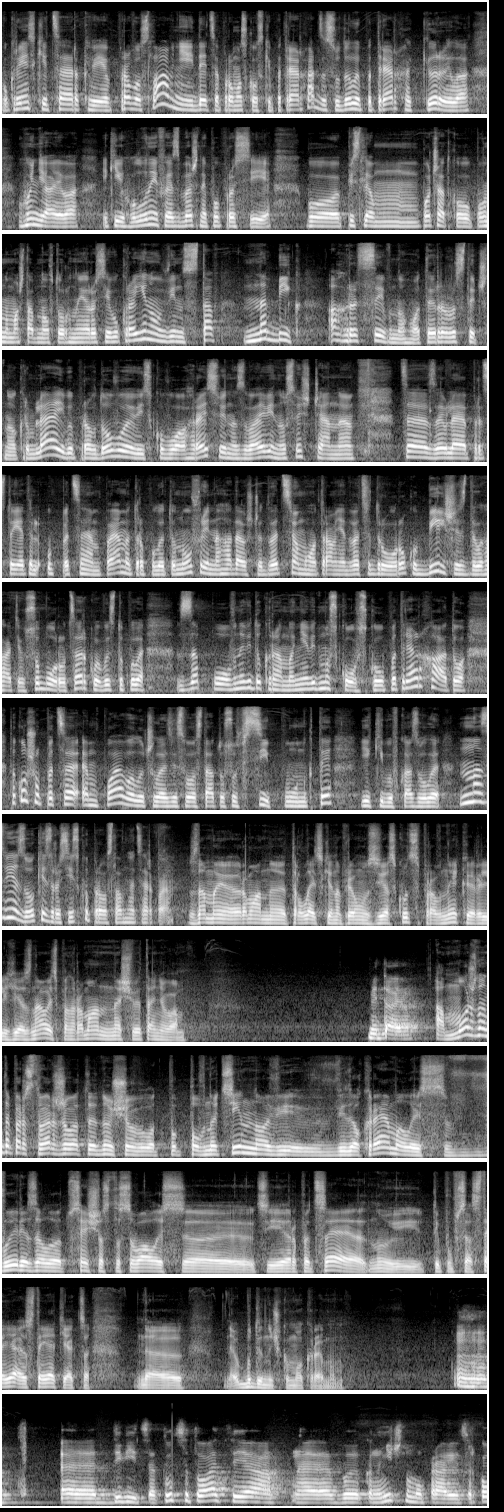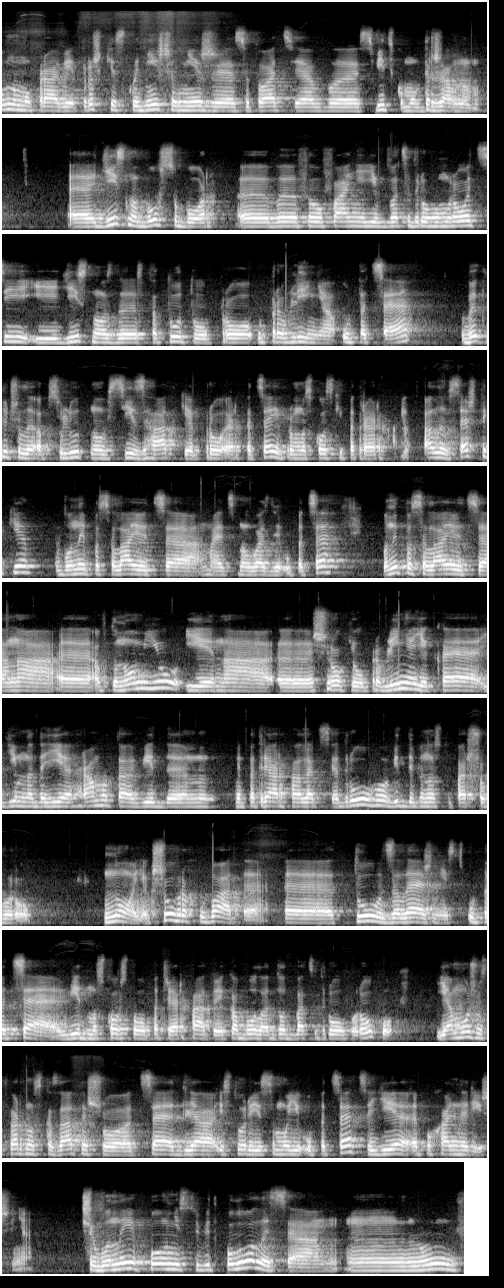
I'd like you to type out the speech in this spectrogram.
В українській церкві православній йдеться про московський патріархат. Засудили патріарха Кирила Гундяєва, який головний ФСБшник по Росії. Бо після початку повномасштабного вторгнення Росії в Україну він став на бік агресивного терористичного Кремля і виправдовує військову агресію. і Називає війну священною. Це заявляє предстоятель УПЦ МП митрополит Онуфрій. Нагадав, що 27 травня 22 року більшість делегатів собору церкви виступили за повне відокремлення від московського патріархату. Також УПЦ МП вилучила зі свого статусу всі пункти, які би вказували на зв'язок із російською православною церквою. З нами Роман Терлецький на прямому зв'язку. Це правник і релігієзнавець. Пан Роман, наші вітання вам. Вітаю. А можна тепер стверджувати, ну що от по- повноцінно ві- відокремились, вирізали от все, що стосувалось е, цієї РПЦ, ну і типу все стоять, стоять як це е, будиночком окремим. Угу. Е, дивіться, тут ситуація е, в канонічному праві, в церковному праві трошки складніша, ніж ситуація в світському, в державному. Е, дійсно, був собор е, в Феофанії в 22-му році, і дійсно з статуту про управління УПЦ виключили абсолютно всі згадки про РПЦ і про московський патріархат. Але все ж таки вони посилаються, мається на увазі УПЦ. Вони посилаються на е, автономію і на широке управління, яке їм надає грамота від е, патріарха Олексія II від 91-го року. Но якщо врахувати е, ту залежність УПЦ від московського патріархату, яка була до 22-го року, я можу ствердно сказати, що це для історії самої УПЦ це є епохальне рішення. Чи вони повністю відкололися? Ну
